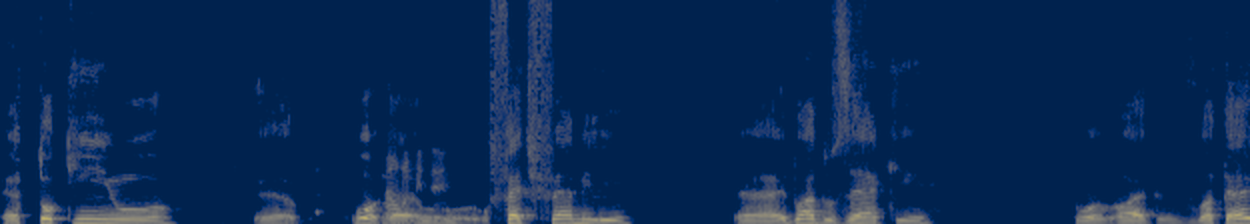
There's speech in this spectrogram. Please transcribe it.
é, Toquinho, é, pô, Não, cara, o, o Fat Family, é, Eduardo Zeck, pô, ó, vou até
